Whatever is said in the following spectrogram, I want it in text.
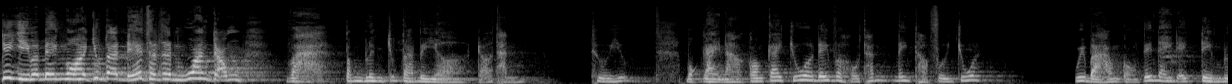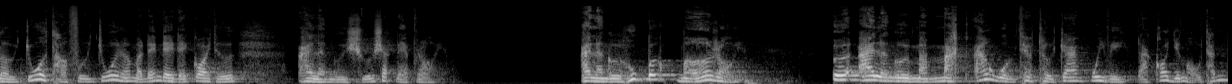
Chứ gì mà bề ngoài chúng ta để thành thành quan trọng. Và tâm linh chúng ta bây giờ trở thành thương yếu. Một ngày nào con cái Chúa đến với hội thánh, đến thờ phượng Chúa. Quý bà không còn đến đây để tìm lời Chúa, thờ phượng Chúa nữa mà đến đây để coi thử ai là người sửa sắc đẹp rồi. Ai là người hút bớt mỡ rồi. Ừ, ai là người mà mặc áo quần theo thời trang? Quý vị đã có những hội thánh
